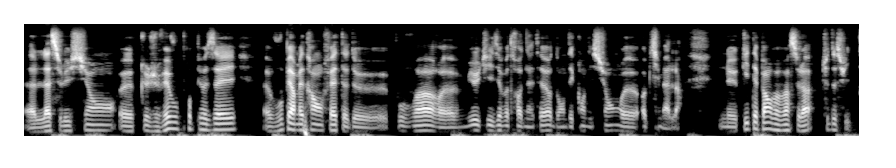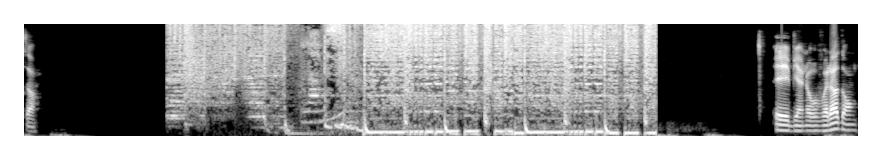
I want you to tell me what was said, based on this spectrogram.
la solution que je vais vous proposer vous permettra en fait de pouvoir mieux utiliser votre ordinateur dans des conditions optimales. Ne quittez pas, on va voir cela tout de suite. Et bien nous revoilà, donc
